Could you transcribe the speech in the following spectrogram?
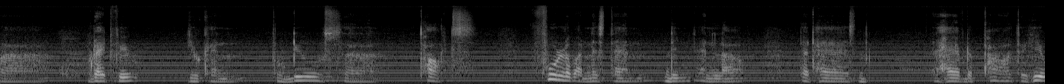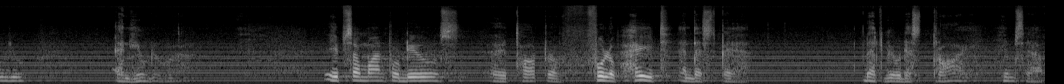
uh, right view, you can produce uh, thoughts full of understanding and love that has have the power to heal you and heal the world. If someone produces a thought of full of hate and despair, that will destroy himself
